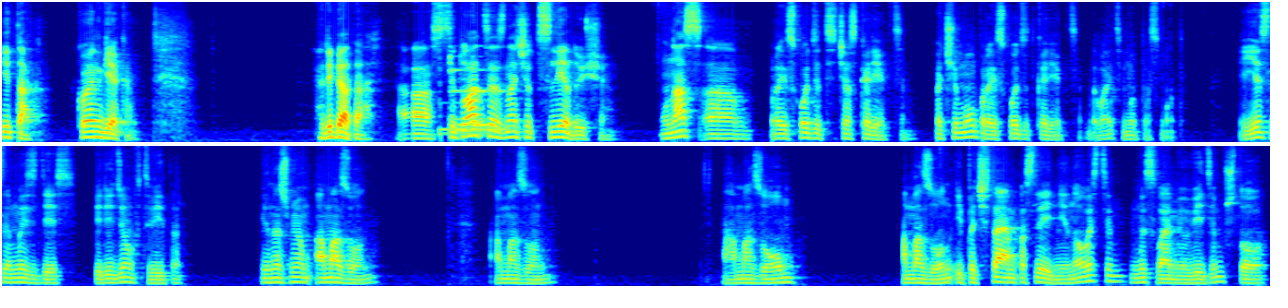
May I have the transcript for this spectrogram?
Итак, CoinGecko. Ребята, а, ситуация значит следующая. У нас а, происходит сейчас коррекция. Почему происходит коррекция? Давайте мы посмотрим. Если мы здесь перейдем в Twitter и нажмем Amazon, Amazon, Amazon, Amazon и почитаем последние новости, мы с вами увидим, что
